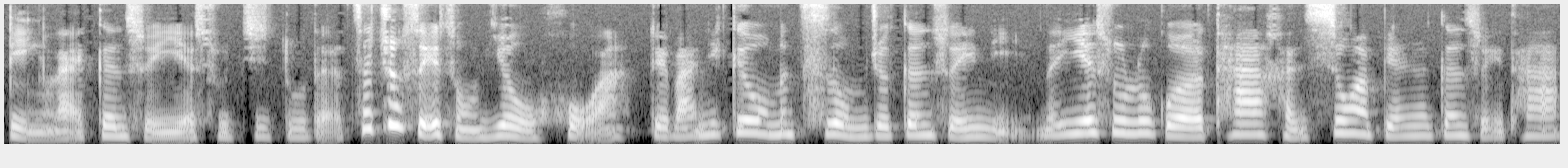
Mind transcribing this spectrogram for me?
饼来跟随耶稣基督的，这就是一种诱惑啊，对吧？你给我们吃，我们就跟随你。那耶稣如果他很希望别人跟随他，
